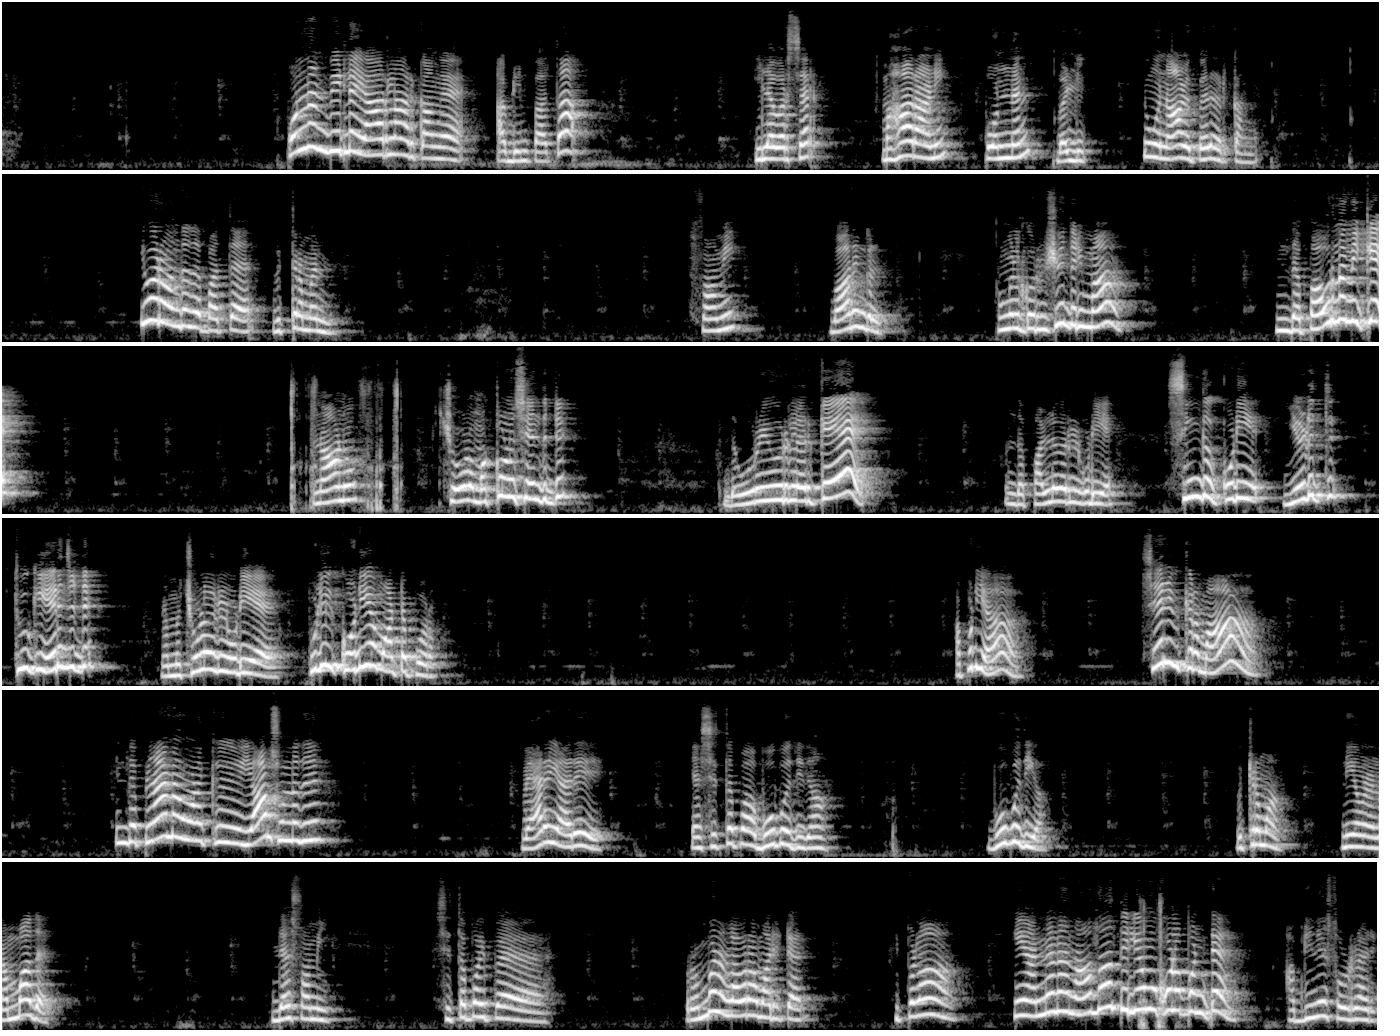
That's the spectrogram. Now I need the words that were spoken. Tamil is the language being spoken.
பொன்னன் வீட்டில் யாரெல்லாம் இருக்காங்க அப்படின்னு பார்த்தா இளவரசர் மகாராணி பொன்னன் வள்ளி. இவங்க நாலு பேர் இருக்காங்க. இவர் வந்ததை பார்த்த விக்ரமன் சுவாமி வாருங்கள். உங்களுக்கு ஒரு விஷயம் தெரியுமா? இந்த பௌர்ணமிக்கே நானும் சோழ மக்களும் சேர்ந்துட்டு இந்த உறையூரில் இருக்கே அந்த பல்லவர்களுடைய சிங்க கொடியை எடுத்து தூக்கி எரிஞ்சிட்டு நம்ம சோழர்களுடைய புலி கொடியை மாட்ட போகிறோம் அப்படியா? சரி விக்ரமா இந்த பிளானை உனக்கு யார் சொன்னது? வேற யாரு? என் சித்தப்பா பூபதி தான் பூபதியா? விக்ரமா நீ அவனை நம்பாத. இல்லை சுவாமி. சித்தப்பா இப்போ ரொம்ப நல்லவராக மாறிட்டார். இப்போலாம் என் அண்ணனை நான் தான் தெரியாமல் கொலை பண்ணிட்டேன் அப்படின்னே சொல்கிறாரு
